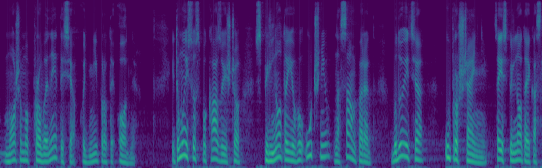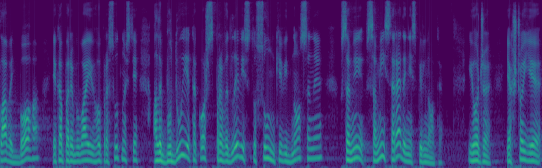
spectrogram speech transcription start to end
можемо провинитися одні проти одних. І тому Ісус показує, що спільнота Його учнів насамперед будується у прощенні. Це є спільнота, яка славить Бога, яка перебуває в Його присутності, але будує також справедливі стосунки, відносини в самій, в самій середині спільноти. І отже, якщо є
